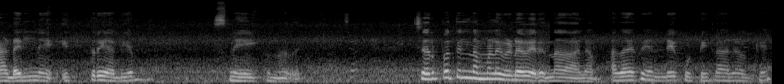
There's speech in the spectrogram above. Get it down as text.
കടലിനെ ഇത്രയധികം സ്നേഹിക്കുന്നത്. ചെറുപ്പത്തിൽ നമ്മൾ ഇവിടെ വരുന്ന കാലം അതായത് എന്റെ കുട്ടിക്കാലമൊക്കെ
